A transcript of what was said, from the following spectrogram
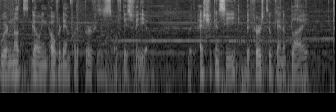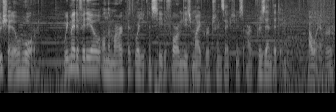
we're not going over them for the purposes of this video. But as you can see, the first two can apply to Shadow of War. We made a video on the market where you can see the form these microtransactions are presented in. However,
